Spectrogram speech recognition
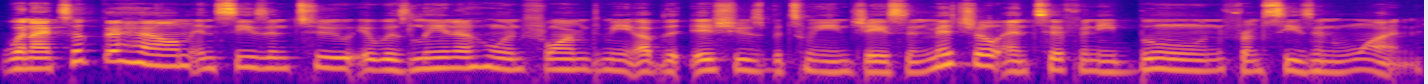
When I took the helm in season two, it was Lena who informed me of the issues between Jason Mitchell and Tiffany Boone from season one,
